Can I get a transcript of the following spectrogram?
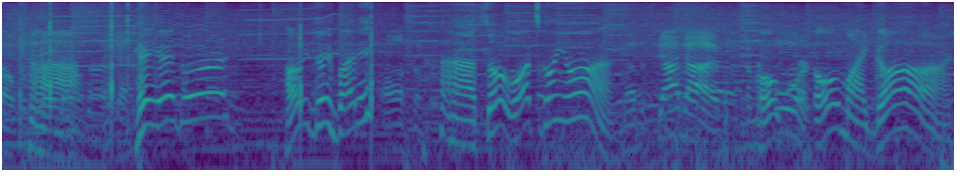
So. hey Edward, how are you doing, buddy? Awesome. so what's going on? Another skydive, number Oh, four. oh my God!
